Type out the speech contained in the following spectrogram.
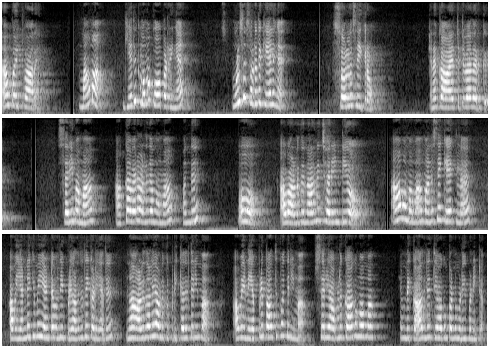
நான் போயிட்டு வரேன். மாமா எதுக்கு மாமா கோவப்படுறீங்க? முழுசாக சொல்கிறத கேளுங்க. சொல்லு சீக்கிரம். எனக்கு ஆயிரத்தெட்டு வேலை இருக்குது சரி மாமா. அக்கா வேற அழுதா மாமா? வந்து. ஓ அவ அழுதுனால நீ சரின்ட்டியோ? ஆமா மாமா மனசே கேட்கல அவ என்னைக்குமே என்கிட்ட வந்து இப்படி அழுததே கிடையாது. நான் அழுதாலே அவளுக்கு பிடிக்காது தெரியுமா? அவ என்னை எப்படி பார்த்துக்குவா தெரியுமா? சரி அவளுக்காக மாமா என்னுடைய காதலே தியாகம் பண்ண முடிவு பண்ணிட்டேன்.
